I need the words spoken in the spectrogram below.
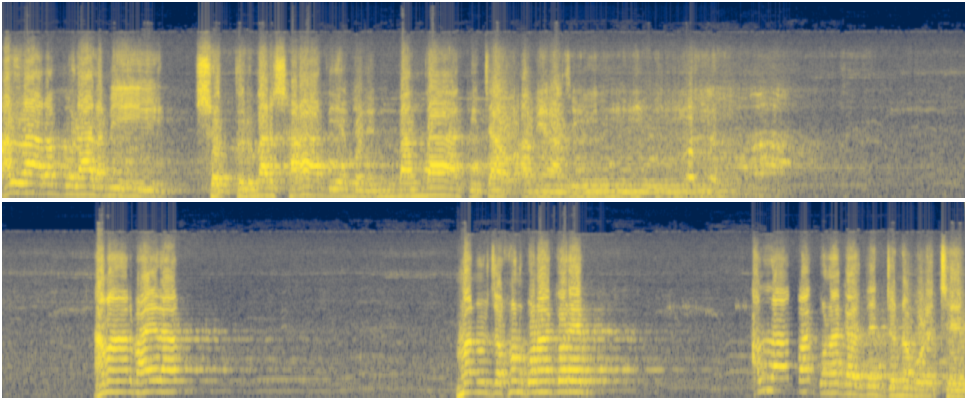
আল্লাহ রব্বুল আলামিন সত্তর বার সাড়া দিয়ে বলেন, বান্দা, কি চাও আমি রাজি আমার ভাইরা মানুষ যখন গোনা করে আল্লাহ পাক গুণাগারদের জন্য বলেছেন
